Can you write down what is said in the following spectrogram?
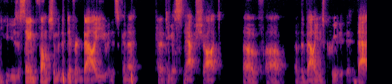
you could use the same function with a different value and it's going to kind of take a snapshot of, uh, of the values created in that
